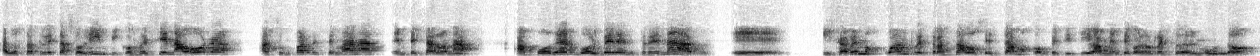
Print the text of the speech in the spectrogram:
a los atletas olímpicos, recién ahora, hace un par de semanas, empezaron a, a poder volver a entrenar. Eh, y sabemos cuán retrasados estamos competitivamente con el resto del mundo,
